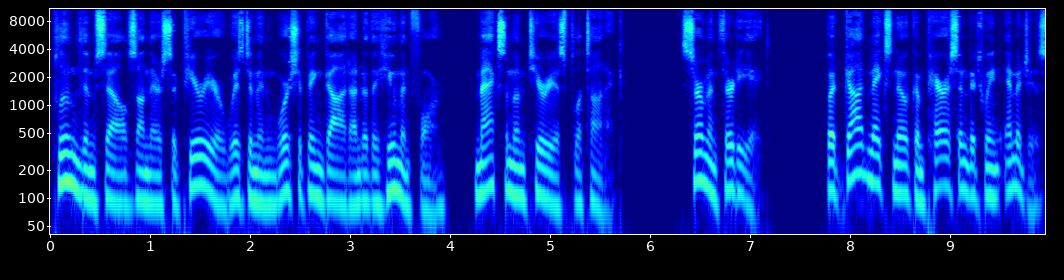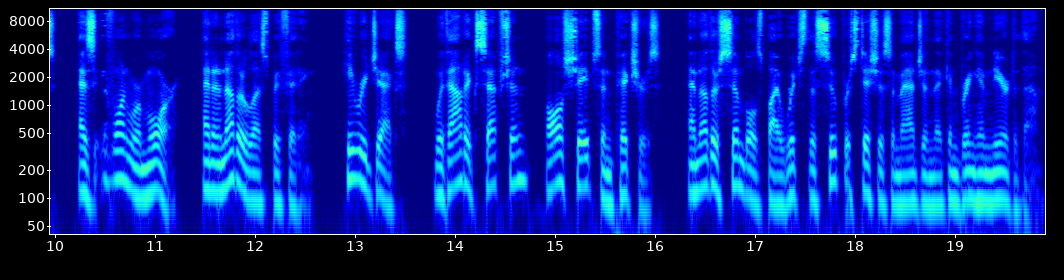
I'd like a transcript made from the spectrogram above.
plumed themselves on their superior wisdom in worshipping God under the human form, Maximus Tyrius Platonic. Sermon 38. But God makes no comparison between images, as if one were more, and another less befitting. He rejects, without exception, all shapes and pictures, and other symbols by which the superstitious imagine they can bring him near to them.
